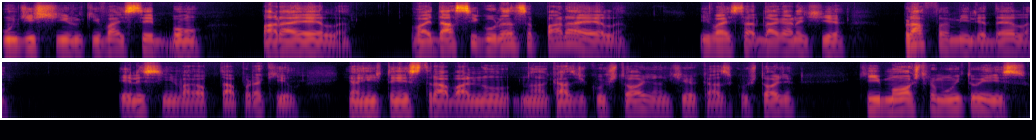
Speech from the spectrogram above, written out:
um destino que vai ser bom para ela, vai dar segurança para ela e vai dar garantia para a família dela, ele sim vai optar por aquilo. E a gente tem esse trabalho no- na casa de custódia, na antiga casa de custódia, que mostra muito isso,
